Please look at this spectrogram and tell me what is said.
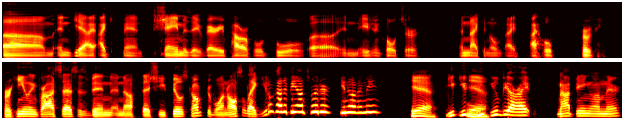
Um and yeah, I, I man, shame is a very powerful tool uh in Asian culture and I can I I hope her her healing process has been enough that she feels comfortable and also like you don't got to be on Twitter, you know what I mean? yeah You you, Yeah. you you'll be all right not being on there,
